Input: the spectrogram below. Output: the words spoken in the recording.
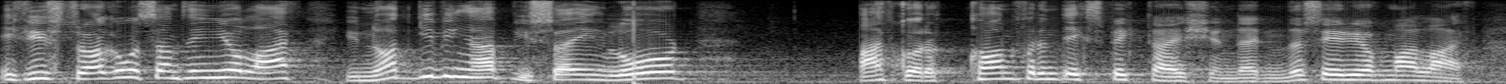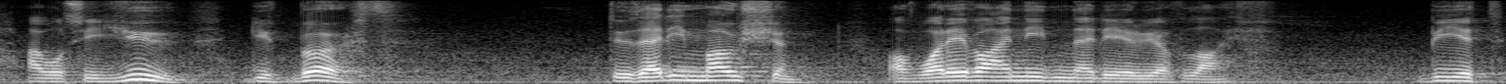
If you struggle with something in your life, you're not giving up. You're saying, Lord, I've got a confident expectation that in this area of my life, I will see you give birth to that emotion of whatever I need in that area of life. Be it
